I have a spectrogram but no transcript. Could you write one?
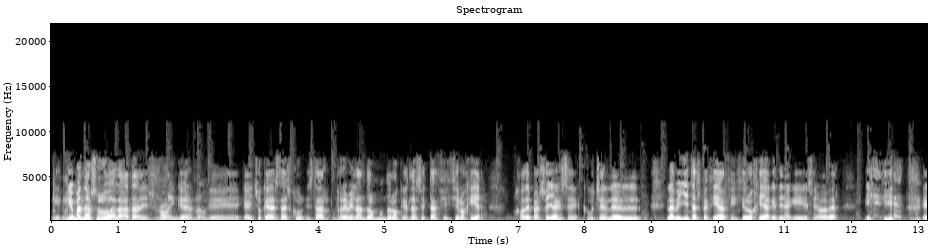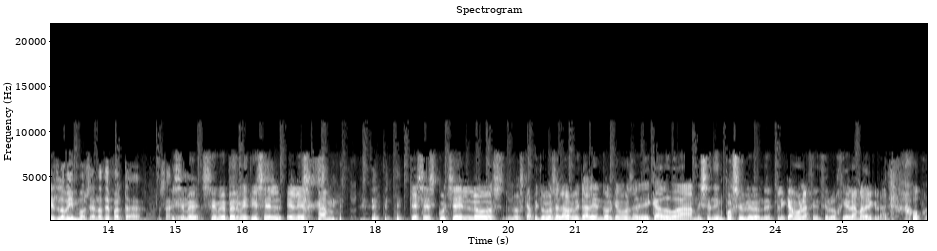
Quiero mandar un saludo a la gata de Schrödinger, ¿no? Que, que ha dicho que ahora está, está revelando al mundo lo que es la secta cienciología. Joder, para eso ya que se escuchen el- la viñeta especial Cienciología que tiene aquí el señor Albert. Y, es lo mismo, o sea, no hace falta. O sea, Y que- si me, si me permitís el, el spam, que se escuchen los, los capítulos de la órbita de Endor que hemos dedicado a Misión Imposible, donde explicamos la cienciología y la madre que la trajo.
